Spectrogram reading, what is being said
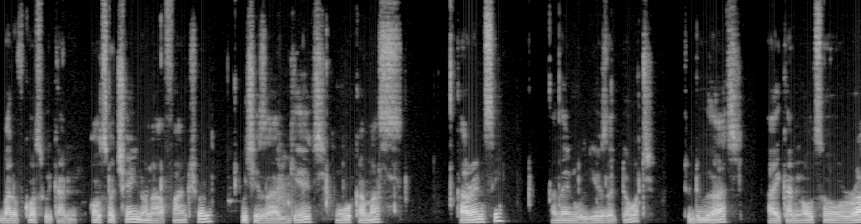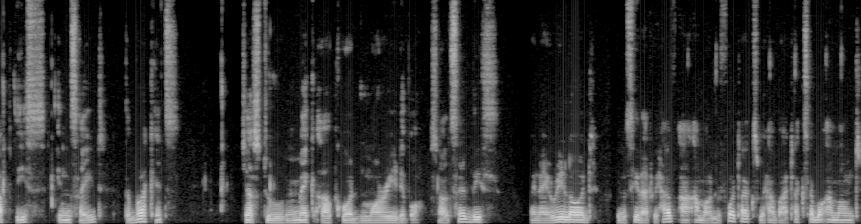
but of course we can also chain on our function which is uh, a get WooCommerce currency and then we'll use a dot to do that. I can also wrap this inside the brackets just to make our code more readable. So I'll save this, when I reload you'll see that we have our amount before tax, we have our taxable amount,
